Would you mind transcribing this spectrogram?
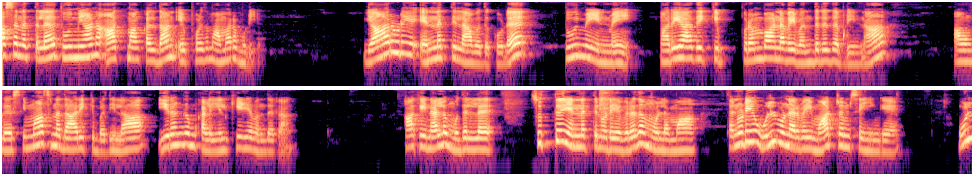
ஆசனத்தில் தூய்மையான ஆத்மாக்கள் தான் எப்பொழுதும் அமர முடியும். யாருடைய எண்ணத்திலாவது கூட தூய்மையின்மை மரியாதைக்கு புறம்பானவை வந்துடுது அப்படின்னா அவங்க சிம்மாசனதாரிக்கு பதிலாக இறங்கும் கலையில் கீழே வந்துடுறாங்க. ஆகையினால முதல்ல சுத்த எண்ணத்தினுடைய விரதம் மூலமாக தன்னுடைய உள் உணர்வை மாற்றம் செய்யுங்க. உள்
